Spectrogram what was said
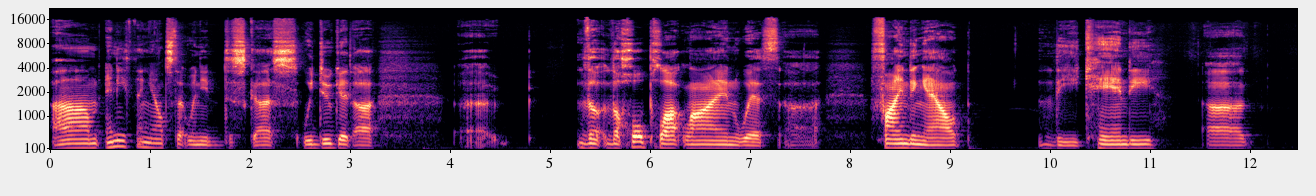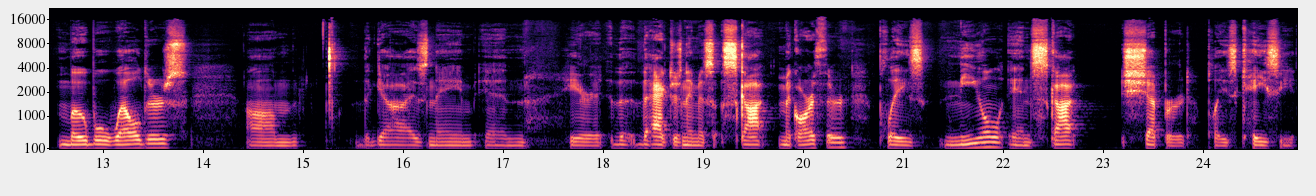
Um, anything else that we need to discuss? We do get uh, uh, the the whole plot line with uh, finding out the candy uh, mobile welders. Um, the guy's name in here, the, the actor's name is Scott MacArthur, plays Neil, and Scott Shepherd plays Casey.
